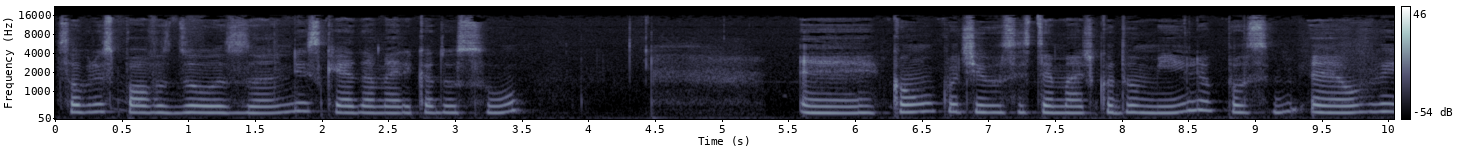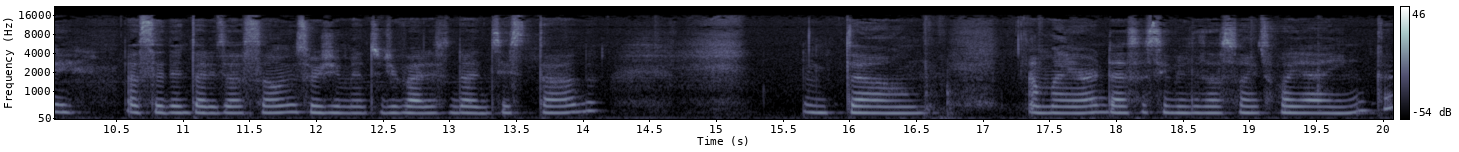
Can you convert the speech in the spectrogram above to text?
Sobre os povos dos Andes, que é da América do Sul, é, com o cultivo sistemático do milho, é, houve a sedentarização e o surgimento de várias cidades-estado. Então, a maior dessas civilizações foi a Inca,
